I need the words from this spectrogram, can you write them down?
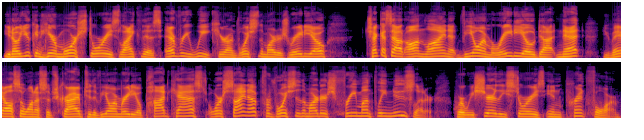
You know, you can hear more stories like this every week here on Voice of the Martyrs Radio. Check us out online at vomradio.net. You may also want to subscribe to the VOM Radio podcast or sign up for Voice of the Martyrs free monthly newsletter, where we share these stories in print form.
